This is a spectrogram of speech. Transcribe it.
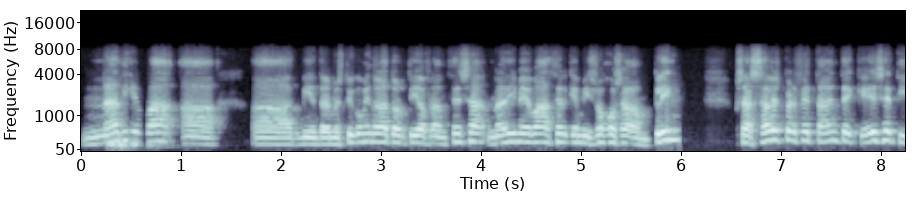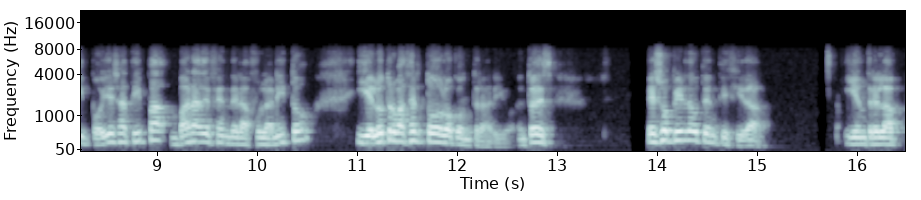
Nadie va a, mientras me estoy comiendo la tortilla francesa, nadie me va a hacer que mis ojos hagan pling. O sea, sabes perfectamente que ese tipo y esa tipa van a defender a fulanito y el otro va a hacer todo lo contrario. Entonces, eso pierde autenticidad. Y entre la,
